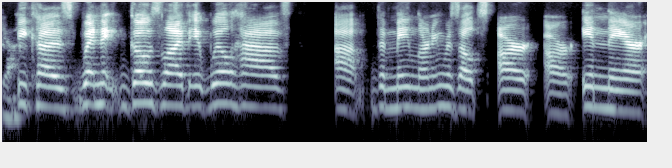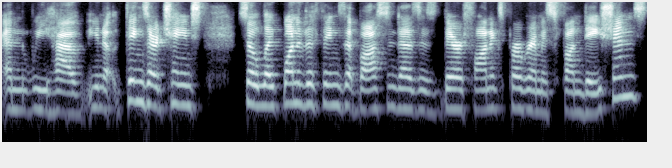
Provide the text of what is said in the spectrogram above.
Yeah. Because when it goes live, it will have um, the Maine Learning Results are, are in there and we have, you know, things are changed. So like one of the things that Boston does is their phonics program is Fundations.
